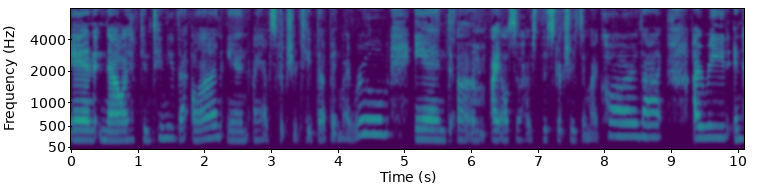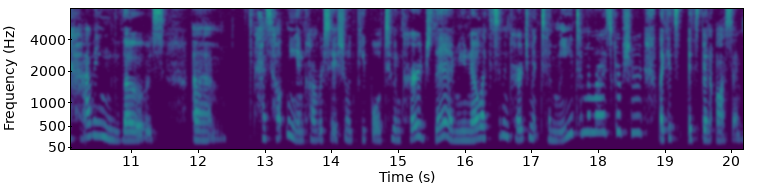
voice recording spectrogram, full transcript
And now I have continued that on, and I have scripture taped up in my room, and um, I also have the scriptures in my car that I read, and having those. Um, has helped me in conversation with people to encourage them you know like it's an encouragement to me to memorize scripture. Like it's it's been awesome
